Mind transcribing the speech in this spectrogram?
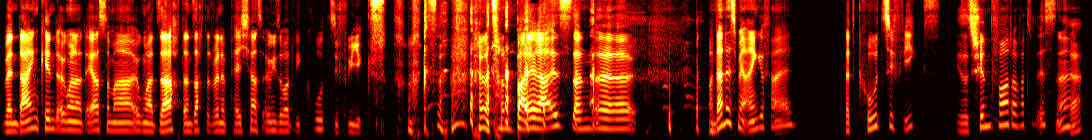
wenn dein Kind irgendwann das erste Mal irgendwas sagt, dann sagt das, wenn du Pech hast, irgendwie sowas wie Kruzifix. wenn das so ein Bayer ist, dann äh, und dann ist mir eingefallen, das Kruzifix, dieses Schimpfwort oder was das ist, ne? Ja.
